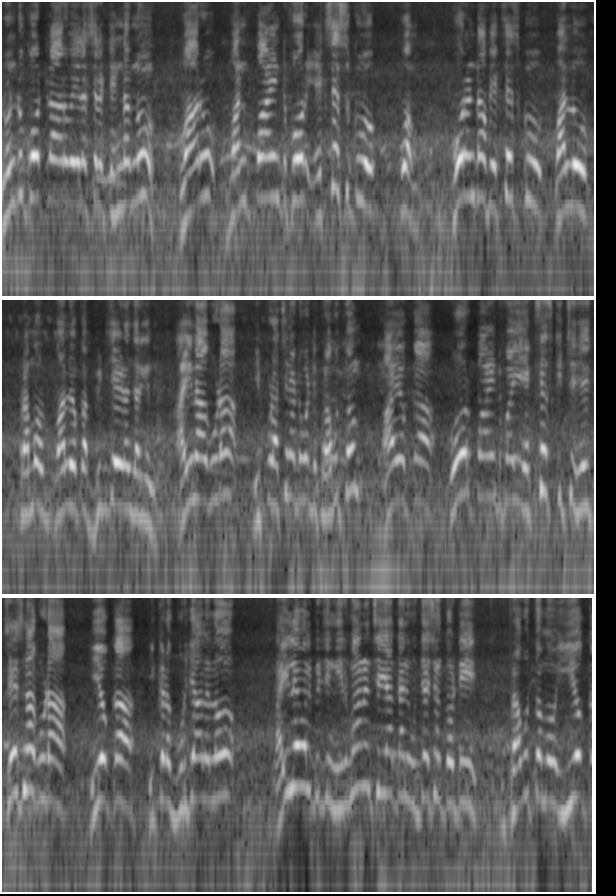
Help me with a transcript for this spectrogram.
రెండు కోట్ల అరవై లక్షల టెండర్ను వారు వన్ పాయింట్ ఫోర్ ఎక్సెస్కు ఫోర్ అండ్ హాఫ్ ఎక్సెస్కు వాళ్ళు ప్రమో వాళ్ళ యొక్క బిడ్ చేయడం జరిగింది. అయినా కూడా ఇప్పుడు వచ్చినటువంటి ప్రభుత్వం ఆ యొక్క ఫోర్ పాయింట్ ఫైవ్ ఎక్సెస్కి చేసినా కూడా ఈ యొక్క ఇక్కడ గురిజాలలో హై లెవెల్ బ్రిడ్జి నిర్మాణం చేయొద్దనే ఉద్దేశంతో ప్రభుత్వము ఈ యొక్క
